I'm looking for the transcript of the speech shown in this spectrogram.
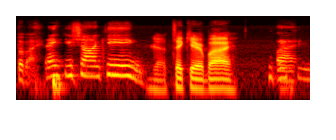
Bye bye. Thank you, Shaun King. Yeah, take care. Bye. Bye.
